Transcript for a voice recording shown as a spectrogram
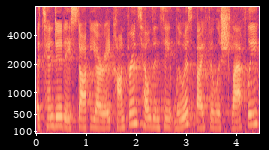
attended a Stop ERA conference held in St. Louis by Phyllis Schlafly,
